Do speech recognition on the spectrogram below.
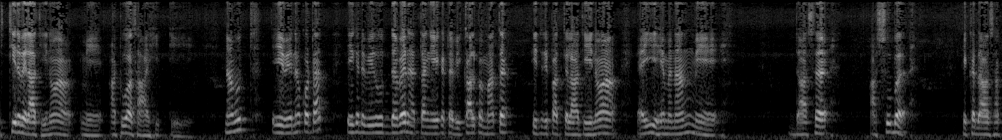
ස්ථිර වෙලා තිනවා මේ අටුවා සාහිත්‍යයේ. නමුත් ඒ වෙනකොටත් ඒකට විරුද්ධව නැත්නම් ඒකට විකල්ප මත ඉදිරිපත් වෙලා තිනවා. ඇයි එහෙමනම් මේ දස අසුබ එක දවසක්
